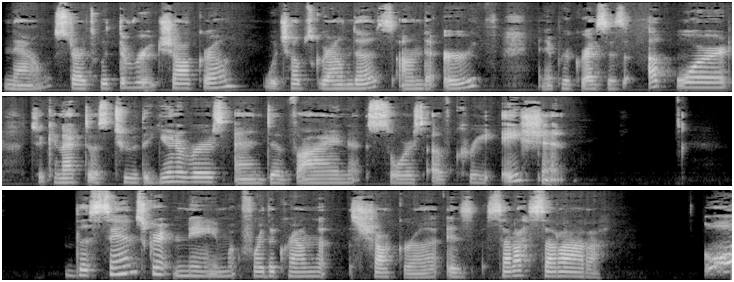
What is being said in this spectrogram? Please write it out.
now starts with the root chakra, which helps ground us on the earth, and it progresses upward to connect us to the universe and divine source of creation. The Sanskrit name for the crown chakra is Sahasrara. Oh,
